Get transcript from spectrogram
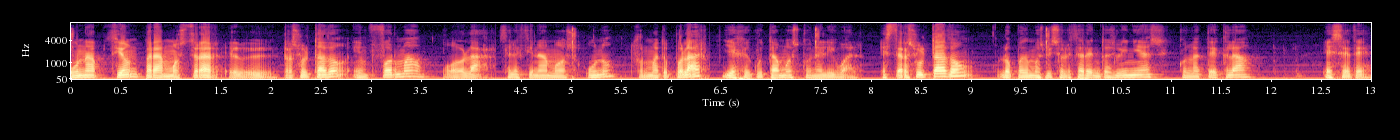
una opción para mostrar el resultado en forma polar. Seleccionamos uno, formato polar, y ejecutamos con el igual. Este resultado lo podemos visualizar en dos líneas con la tecla SD.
